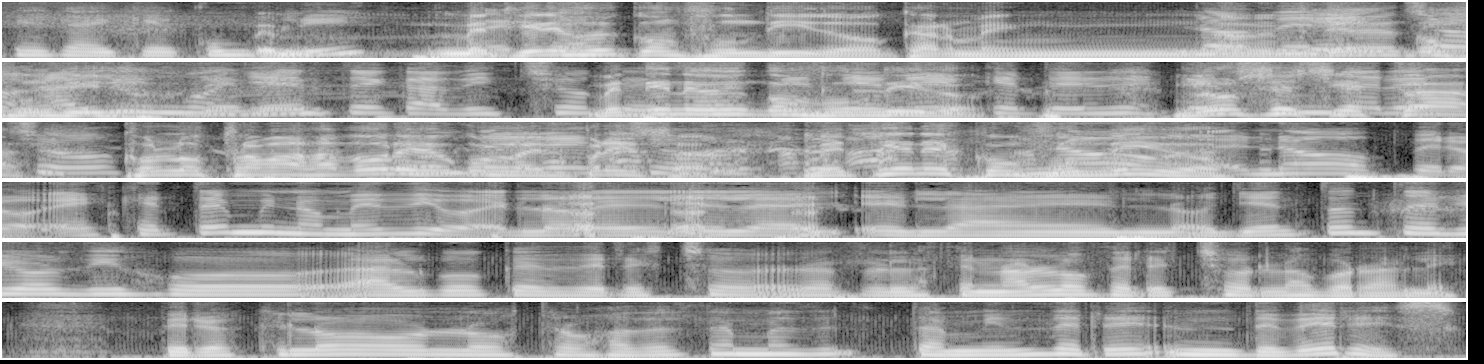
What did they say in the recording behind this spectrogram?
que hay que cumplir. me Es tienes que hoy confundido, Carmen. No, me tienes derechos- hay confundido. un oyente que ha dicho Me que, tienes hoy que tiene confundido. que No sé si está con los trabajadores o con la empresa. Me tienes confundido. No, no, pero es que el término medio, el, el- el- el- el oyente anterior dijo algo que derecho relacionado a los derechos laborales, pero es que lo- los trabajadores también dere- deberes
